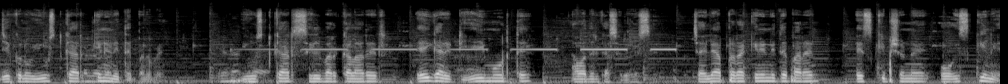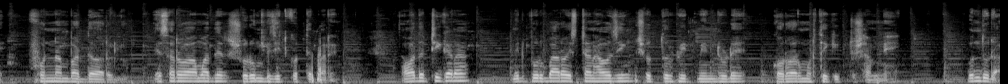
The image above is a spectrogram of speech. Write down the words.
যে কোনো ইউজড কার কিনে নিতে পারবেন। ইউজড কার সিলভার কালারের এই গাড়িটি এই মুহূর্তে আমাদের কাছে রয়েছে। চাইলে আপনারা কিনে নিতে পারেন। ডেসক্রিপশনে ও স্ক্রিনে ফোন নাম্বার দেওয়া রইল। এছাড়াও আমাদের শোরুম ভিজিট করতে পারেন। আমাদের ঠিকানা মিরপুর বারো স্টান হাউজিং সত্তর ফিট মেন রোডে করোয়ার মোড় থেকে একটু সামনে। বন্ধুরা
